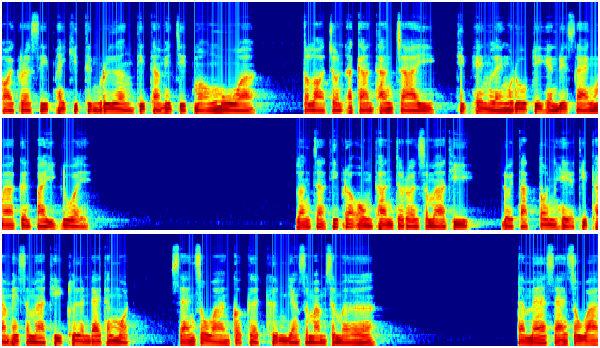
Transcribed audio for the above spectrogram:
คอยกระซิบให้คิดถึงเรื่องที่ทำให้จิตหมองมัว ตลอดจนอาการทางใจที่เพ่งแหลงรูปที่เห็นด้วยแสงมากเกินไปอีกด้วย หลังจากที่พระองค์ท่านเจริญสมาธิ โดยตัดต้นเหตุที่ทำให้สมาธิเคลื่อนได้ทั้งหมด แสงสว่างก็เกิดขึ้นอย่างสม่ำเสมอ แต่แม้แสงสว่าง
